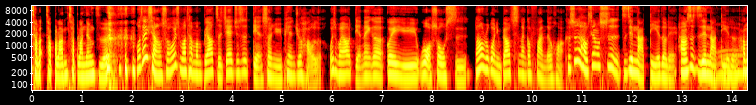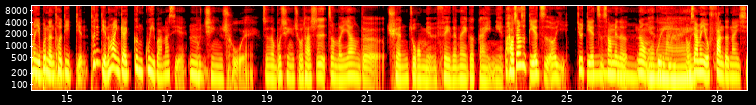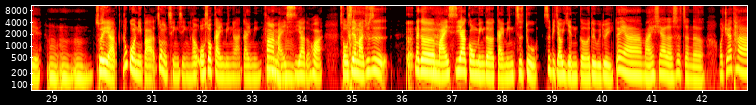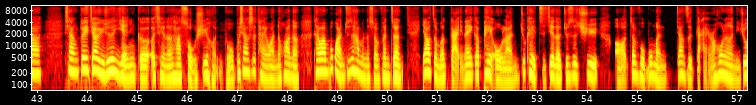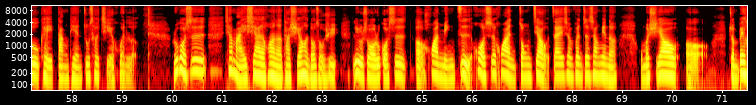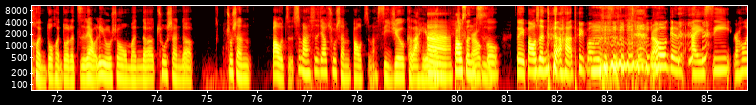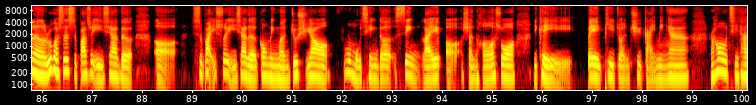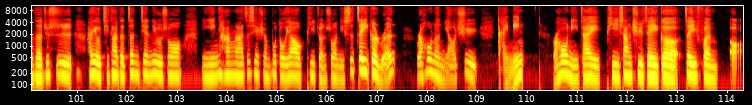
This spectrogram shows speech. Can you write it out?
差不差不兰差不兰这样子。我在想说，为什么他们不要直接就是点生鱼片就好了？为什么要点那个鲑鱼握寿司？然后如果你不要吃那个饭的话，可是好像是直接拿碟的嘞，好像是直接拿碟的，他们也不能特地点，特地点的话应该更贵吧？那些不清楚诶。真的不清楚它是怎么样的全桌免费的那个概念，好像是碟子而已，就碟子上面的那种桂鱼，然后下面有饭的那一些，嗯嗯嗯。所以啊，如果你把这种情形，然后我说改名啊，改名放在马来西亚的话，首先嘛就是。那个马来西亚公民的改名制度是比较严格，对不对？对呀，马来西亚的是真的，我觉得它相对教育就是严格，而且呢，它手续很多，不像是台湾的话呢，台湾不管就是他们的身份证要怎么改那个配偶栏，就可以直接的就是去呃政府部门这样子改，然后呢，你就可以当天注册结婚了。如果是像马来西亚的话呢，它需要很多手续，例如说，如果是呃换名字或者是换宗教在身份证上面呢，我们需要呃准备很多很多的资料，例如说我们的出生的出生报纸是吗？是叫出生报纸吗 c j u c l a h i r a 啊，报生纸，对，报生的啊，对，报生纸，然后跟 IC，然后呢，如果是十八岁以下的呃。十八岁以下的公民们就需要父母亲的信来呃审核，说你可以被批准去改名啊。然后其他的就是还有其他的证件，例如说你银行啊这些全部都要批准，说你是这一个人。然后呢，你要去改名，然后你再批上去这一个这一份呃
